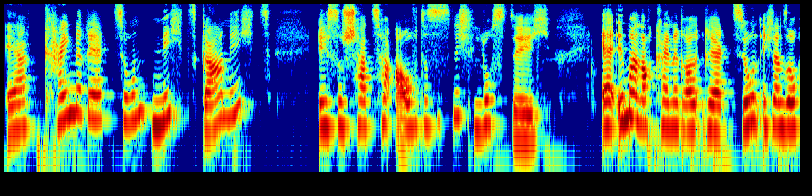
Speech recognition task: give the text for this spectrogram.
Er, keine Reaktion, nichts, gar nichts. Ich so, Schatz, hör auf, das ist nicht lustig. Er immer noch keine Re Reaktion. Ich dann so,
